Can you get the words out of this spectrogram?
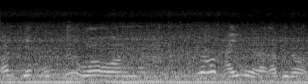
บ้าน เจ็บผมคือหัวหอนเพื่อเขาไถเนี่ยแหละครับพี่น้อง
